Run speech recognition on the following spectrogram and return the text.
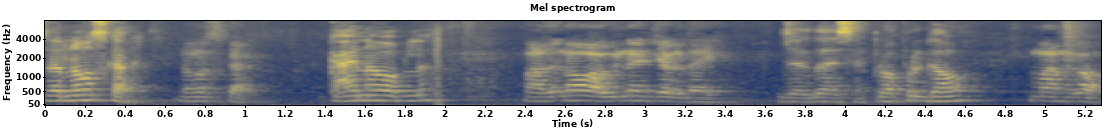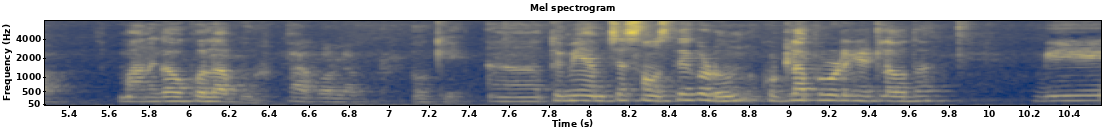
सर नमस्कार. नमस्कार. काय नाव आपलं? माझं नाव अविनाश जगदाय जगदाय साहेब. प्रॉपर गाव? मानगाव मानगाव कोल्हापूर. हा कोल्हापूर. ओके. अं, तुम्ही आमच्या संस्थेकडून कुठला प्रोडक्ट घेतला होता? मी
